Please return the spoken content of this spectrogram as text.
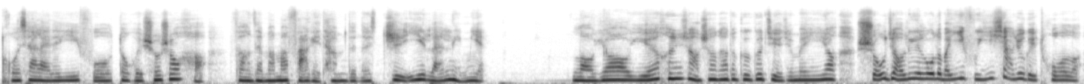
脱下来的衣服都会收收好，放在妈妈发给他们的那制衣篮里面。老幺也很想像他的哥哥姐姐们一样，手脚利落的把衣服一下就给脱了。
